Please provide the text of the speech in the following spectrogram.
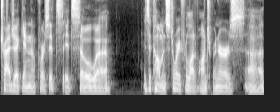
tragic, and of course it's it's so uh, it's a common story for a lot of entrepreneurs. Uh,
